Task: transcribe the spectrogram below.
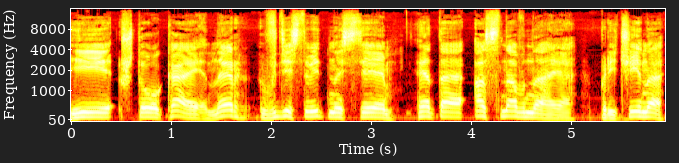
и что КНР в действительности это основная причина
